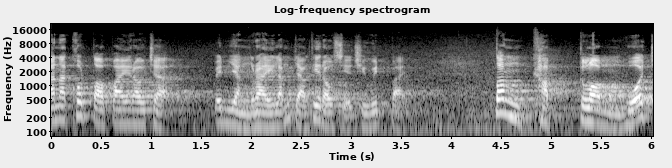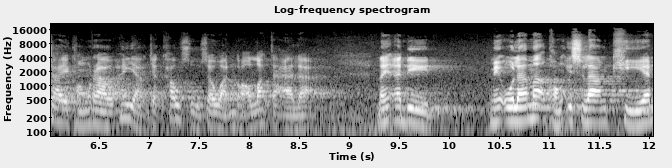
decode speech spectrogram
อนาคตต่อไปเราจะเป็นอย่างไรหลังจากที่เราเสียชีวิตไป ต้องขับกล่อมหัวใจของเราให้อยากจะเข้าสู่สวรรค์ของอัลลอฮฺ تعالىในอดีตมีอุลามะของอิสลามเขียน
